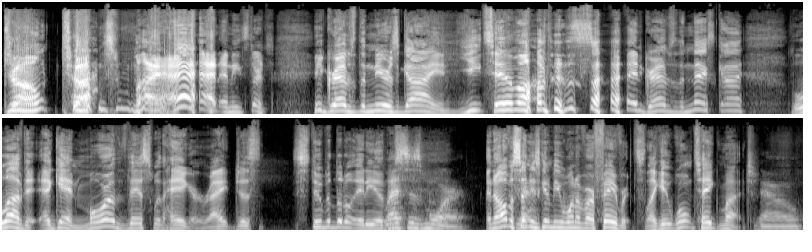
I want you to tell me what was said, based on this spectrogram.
"Don't touch my hat!" And he starts, he grabs the nearest guy and yeets him off to the side. Grabs the next guy. Loved it. Again, more of this with Hager, right? Just stupid little idioms, Less is more. and all of a sudden yeah. he's going to be one of our favorites. Like it won't take much. No,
